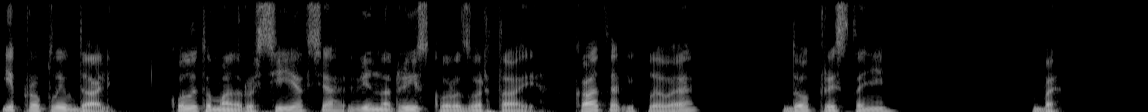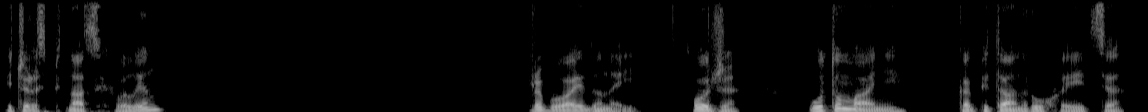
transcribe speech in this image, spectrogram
і проплив далі. Коли туман розсіявся, він різко розвертає катер і пливе до пристані Б. І через 15 хвилин прибуває до неї. Отже, у тумані капітан рухається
